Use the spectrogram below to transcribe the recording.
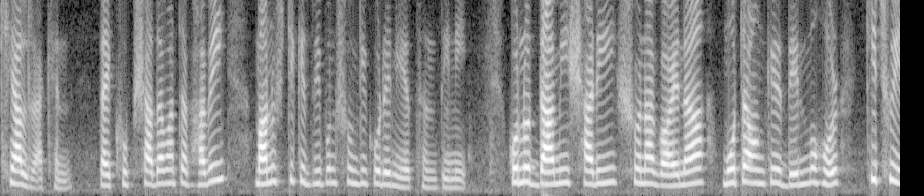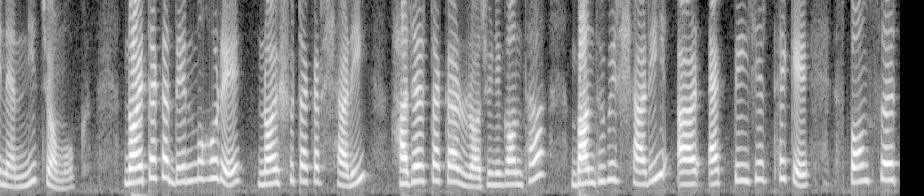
খেয়াল রাখেন। তাই খুব সাদামাটা ভাবেই মানুষটিকে জীবনসঙ্গী করে নিয়েছেন তিনি। কোনো দামি শাড়ি, সোনা গয়না, মোটা অঙ্কের দেনমোহর কিছুই নেননি চমক। নয় টাকা দেনমোহরে নয়শো টাকার শাড়ি, হাজার টাকার রজনীগন্ধা, বান্ধবীর শাড়ি আর এক পেজের থেকে স্পন্সার্ড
